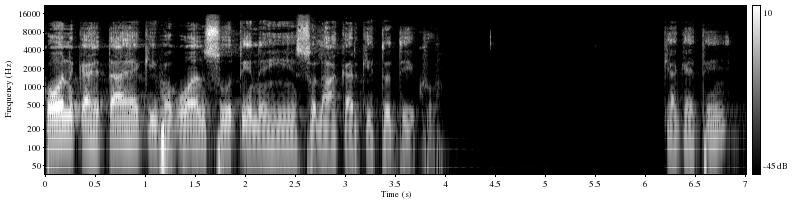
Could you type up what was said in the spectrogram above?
कौन कहता है कि भगवान सोते नहीं हैं सुला करके तो देखो। क्या कहते हैं?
